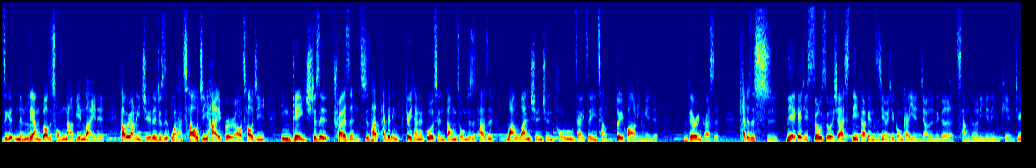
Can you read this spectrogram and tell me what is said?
这个能量不知道是从哪边来的，他会让你觉得就是哇，他超级 hyper，然后超级 engage，就是 present。其实他他跟你对谈的过程当中，就是他是完完全全投入在这一场对话里面的。Very impressive，他就是十。你也可以去搜索一下 Steve，他可能之前有一些公开演讲的那个场合里面的影片，去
